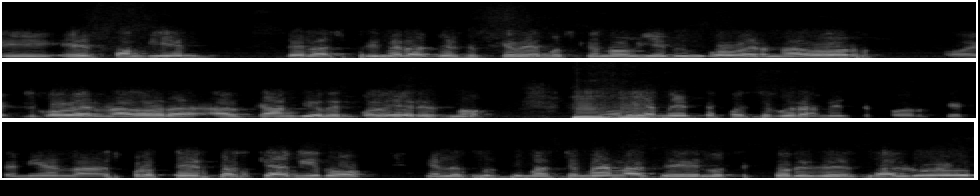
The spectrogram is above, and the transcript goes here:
eh, es también de las primeras veces que vemos que no viene un gobernador o exgobernador al cambio de poderes, ¿no? Obviamente, pues seguramente porque tenían las protestas que ha habido en las últimas semanas de los sectores de salud,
